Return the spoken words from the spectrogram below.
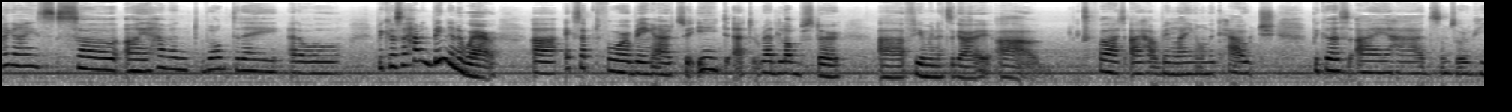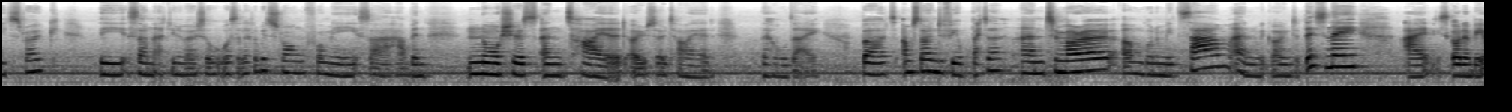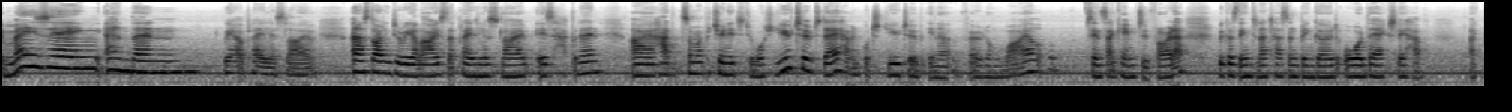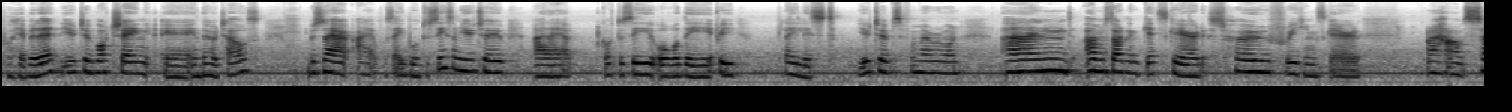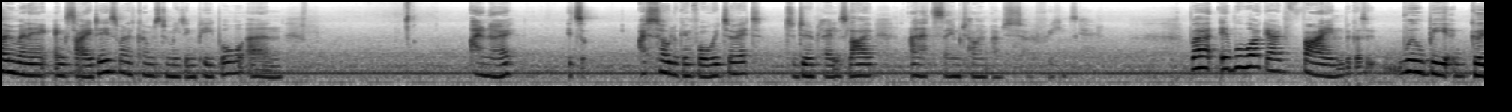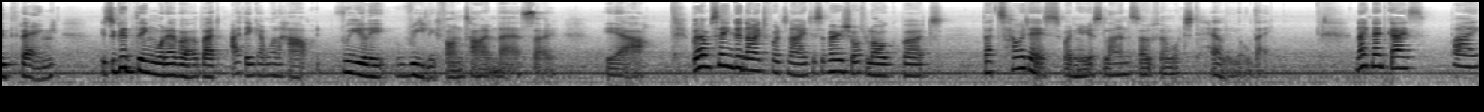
Hi guys, so I haven't vlogged today at all because I haven't been anywhere uh, except for being out to eat at Red Lobster uh, a few minutes ago. Uh, except for that I have been laying on the couch because I had some sort of heat stroke. The sun at Universal was a little bit strong for me so I have been nauseous and tired, oh so tired the whole day. But I'm starting to feel better and tomorrow I'm gonna meet Sam and we're going to Disney. It's gonna be amazing and then we have playlist live. And I'm starting to realize that playlist live is happening. I had some opportunity to watch YouTube today. I haven't watched YouTube in a very long while since I came to Florida because the internet hasn't been good or they actually have like prohibited YouTube watching uh, in the hotels. But today I, I was able to see some YouTube and I got to see all the pre-playlist YouTubes from everyone and I'm starting to get scared, so freaking scared. I have so many anxieties when it comes to meeting people and I don't know, it's I'm so looking forward to it, to do Playlist Live, and at the same time, I'm so freaking scared. But it will work out fine because it will be a good thing. It's a good thing, whatever, but I think I'm gonna have a really, really fun time there, so yeah. But I'm saying goodnight for tonight. It's a very short vlog, but that's how it is when you just lie on the sofa and watch telly all day. Night night guys. Bye.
